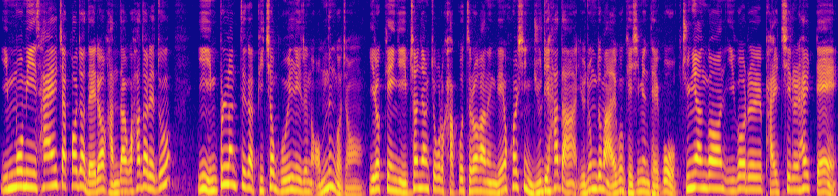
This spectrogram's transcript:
잇몸이 살짝 꺼져 내려간다고 하더라도 이 임플란트가 비쳐 보일 일은 없는 거죠. 이렇게 이제 입천장 쪽으로 갖고 들어가는 게 훨씬 유리하다. 이 정도만 알고 계시면 되고 중요한 건 이거를 발치를 할 때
